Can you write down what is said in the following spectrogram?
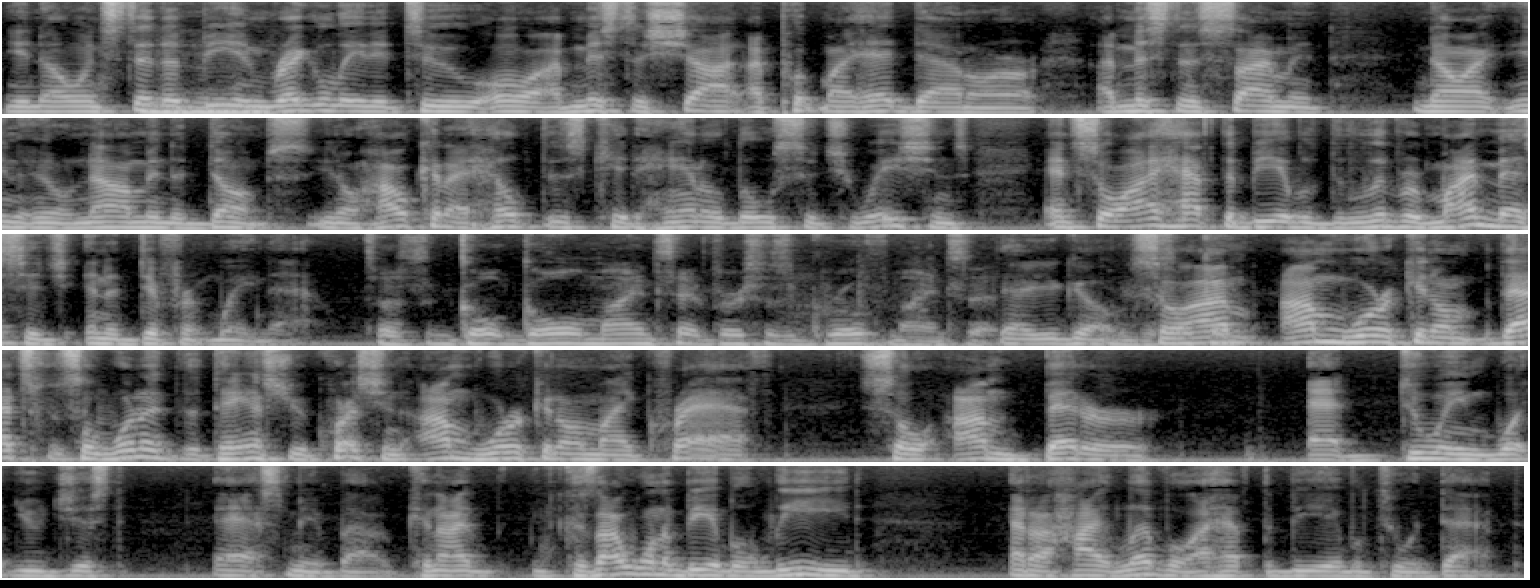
You know, instead of being mm-hmm. regulated to, oh, I missed a shot, I put my head down, or I missed an assignment. Now I, you know, now I'm in the dumps. You know, how can I help this kid handle those situations? And so I have to be able to deliver my message in a different way now. So it's goal, goal mindset versus growth mindset. There you go. Yes, So okay. I'm I'm working on that's so one of the, to answer your question, I'm working on my craft so I'm better at doing what you just asked me about. Can I because I want to be able to lead at a high level, I have to be able to adapt.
